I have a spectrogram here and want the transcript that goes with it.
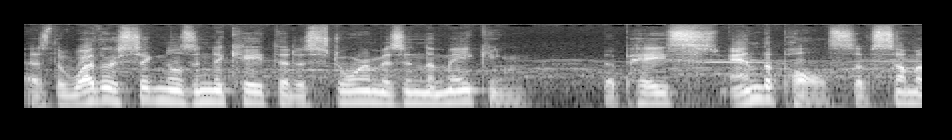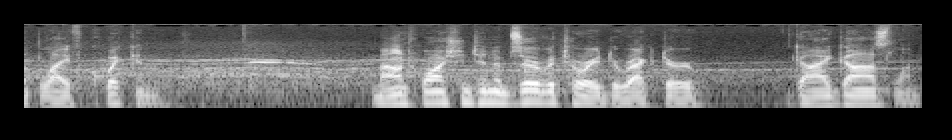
As the weather signals indicate that a storm is in the making, the pace and the pulse of summit life quicken. Mount Washington Observatory Director, Guy Gosselin.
